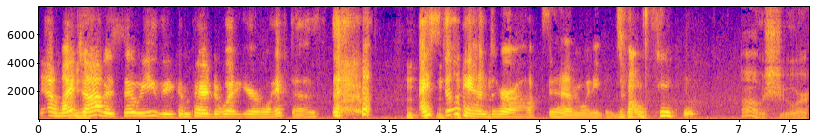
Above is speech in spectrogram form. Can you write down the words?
Yeah, my Yeah. job is so easy compared to what your wife does. I still hand her off to him when he gets home. Oh, sure.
